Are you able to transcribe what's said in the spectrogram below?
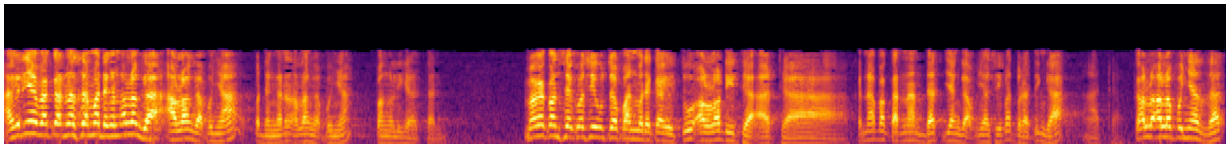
Akhirnya apa? Karena sama dengan Allah enggak? Allah enggak punya pendengaran, Allah enggak punya penglihatan. Maka konsekuensi ucapan mereka itu Allah tidak ada. Kenapa? Karena zat yang enggak punya sifat berarti enggak ada. Kalau Allah punya zat,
